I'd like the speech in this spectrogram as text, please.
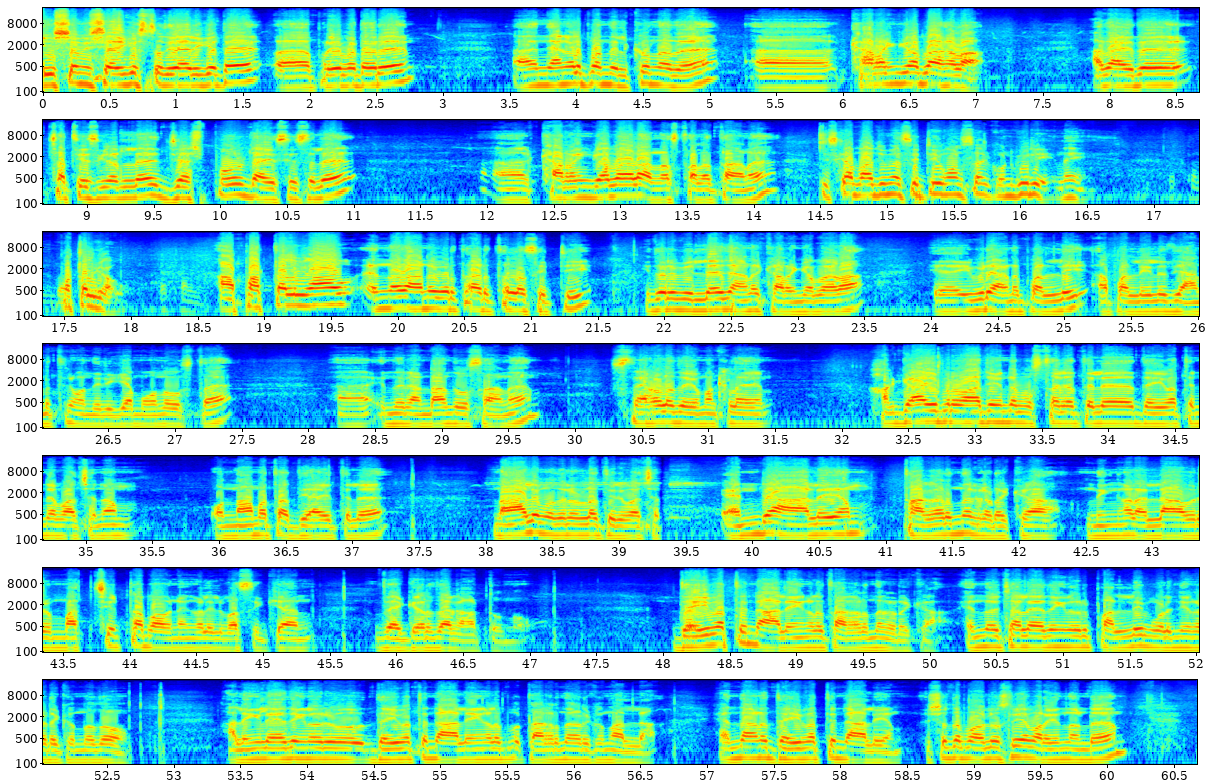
ഈശോ മിശായിക്ക് സ്തുതിയായിരിക്കട്ടെ. പ്രിയപ്പെട്ടവരെ ഞങ്ങളിപ്പോൾ നിൽക്കുന്നത് കറങ്ക ബഹള അതായത് ഛത്തീസ്ഗഡിലെ ജഷ്പൂർ ഡയസിസിൽ കറങ്കബാള എന്ന സ്ഥലത്താണ്. ഇസ്കാ ബാജുമ സിറ്റി കോൺസ കുൻകുരി നെയ് പത്തൽഗാവ്. ആ പത്തൽഗാവ് എന്നതാണ് ഇവിടുത്തെ അടുത്തുള്ള സിറ്റി. ഇതൊരു വില്ലേജാണ് കറങ്കബാള ഇവിടെയാണ് പള്ളി. ആ പള്ളിയിൽ ധ്യാനത്തിന് വന്നിരിക്കുക മൂന്ന് ദിവസത്തെ. ഇന്ന് രണ്ടാം ദിവസമാണ്. സ്നേഹമുള്ള ദൈവമക്കളെ ഹഗായി പ്രവാചകന്റെ പുസ്തകത്തിൽ ദൈവത്തിന്റെ വചനം ഒന്നാമത്തെ അധ്യായത്തിൽ നാല് മുതലുള്ള തിരുവചനം. എന്റെ ആലയം തകർന്നു കിടക്കുക നിങ്ങളെല്ലാവരും മച്ചിട്ട ഭവനങ്ങളിൽ വസിക്കാൻ വ്യഗ്രത കാട്ടുന്നു. ദൈവത്തിന്റെ ആലയങ്ങൾ തകർന്നു കിടക്കുക. എന്ന് വെച്ചാൽ ഏതെങ്കിലും ഒരു പള്ളി പൊളിഞ്ഞു കിടക്കുന്നതോ അല്ലെങ്കിൽ ഏതെങ്കിലും ഒരു ദൈവത്തിന്റെ ആലയങ്ങൾ തകർന്നു കിടക്കുന്നതല്ല. എന്താണ് ദൈവത്തിന്റെ ആലയം? വിശുദ്ധ പൗലോസ്ലിയ പറയുന്നുണ്ട്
